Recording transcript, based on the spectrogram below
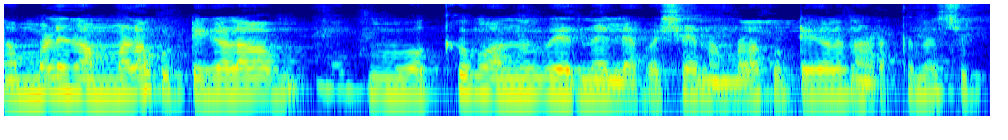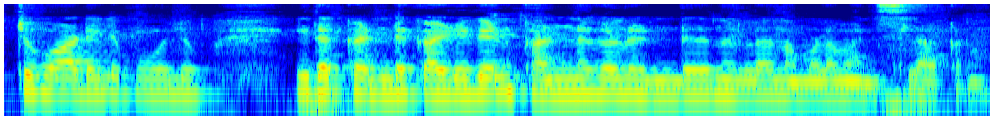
നമ്മൾ നമ്മളെ കുട്ടികളെ ഒക്കെ ഒന്നും വരുന്നില്ല. പക്ഷെ നമ്മളെ കുട്ടികൾ നടക്കുന്ന ചുറ്റുപാടിൽ പോലും ഇതൊക്കെ ഉണ്ട്. കഴുകൻ കണ്ണുകളുണ്ട് എന്നുള്ളത് നമ്മൾ മനസ്സിലാക്കണം.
